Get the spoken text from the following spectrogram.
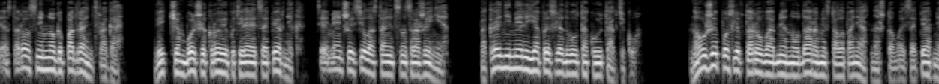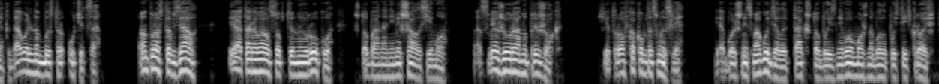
я старался немного подранить врага. Ведь чем больше крови потеряет соперник, тем меньше сил останется на сражение. По крайней мере, я преследовал такую тактику. Но уже после второго обмена ударами стало понятно, что мой соперник довольно быстро учится. Он просто взял и оторвал собственную руку, чтобы она не мешалась ему, а свежую рану прижег. Хитро в каком-то смысле. Я больше не смогу делать так, чтобы из него можно было пустить кровь,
